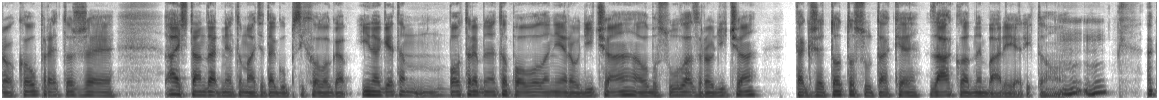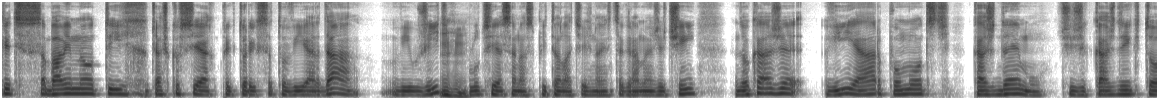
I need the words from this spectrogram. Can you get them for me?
rokov, pretože aj štandardne to máte tak u psychologa. Inak je tam potrebné to povolenie rodiča alebo súhlas rodiča. Takže toto sú také základné bariéry toho. Mm-hmm. A keď sa bavíme o tých ťažkostiach, pri ktorých sa to VR dá využiť. Mm-hmm. Lucia sa nás pýtala tiež na Instagrame, že či dokáže VR pomôcť každému. Čiže každý, kto,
